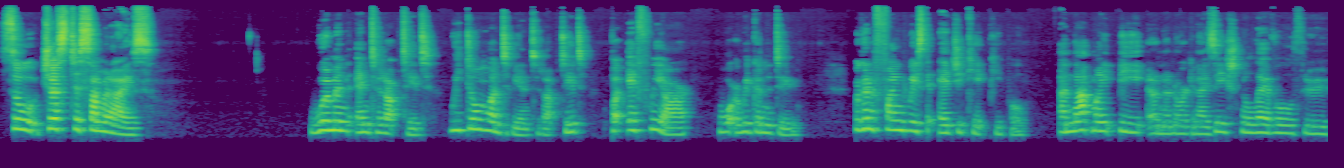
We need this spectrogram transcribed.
So, just to summarise, women interrupted. We don't want to be interrupted, but if we are, what are we going to do? We're going to find ways to educate people. And that might be on an organisational level through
